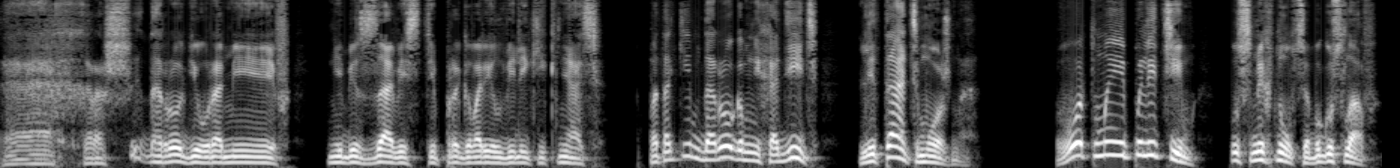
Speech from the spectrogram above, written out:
«Эх, хороши дороги у Ромеев», — не без зависти проговорил великий князь. «По таким дорогам не ходить, Летать можно. Вот мы и полетим, усмехнулся Богуслав.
